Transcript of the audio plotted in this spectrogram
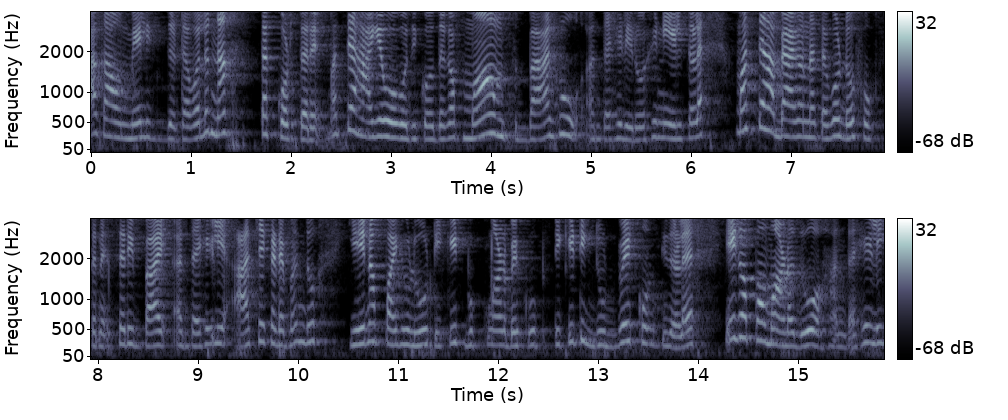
ಆಗ ಅವ್ನ ಮೇಲಿದ್ದ ಟವಲನ್ನು ತಕ್ಕೊಡ್ತಾರೆ. ಮತ್ತೆ ಹಾಗೆ ಹೋಗೋದಕ್ಕೆ ಹೋದಾಗ, ಮಾಮ್ಸ್, ಬ್ಯಾಗು, ಅಂತ ಹೇಳಿ ರೋಹಿಣಿ ಹೇಳ್ತಾಳೆ. ಮತ್ತೆ ಆ ಬ್ಯಾಗನ್ನು ತಗೊಂಡು ತಗೊಂಡು ಹೋಗ್ತಾನೆ. ಸರಿ, ಬಾಯ್ ಅಂತ ಹೇಳಿ ಆಚೆ ಕಡೆ ಬಂದು, ಏನಪ್ಪ ಇವಳು ಟಿಕೆಟ್ ಬುಕ್ ಮಾಡಬೇಕು, ಟಿಕೆಟಿಗೆ ದುಡ್ಡು ಬೇಕು ಅಂತಿದ್ದಾಳೆ. ಹೇಗಪ್ಪ ಮಾಡೋದು ಅಂತ ಹೇಳಿ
